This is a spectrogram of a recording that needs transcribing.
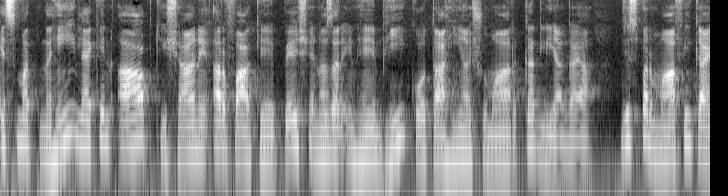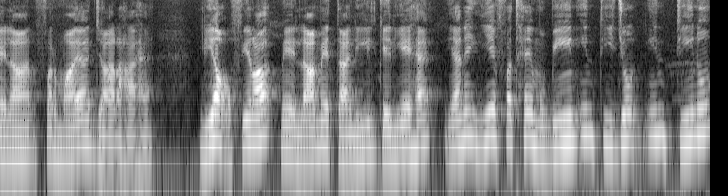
عصمت نہیں، لیکن آپ کی شان عرفہ کے پیش نظر انہیں بھی کوتاہیاں شمار کر لیا گیا، جس پر معافی کا اعلان فرمایا جا رہا ہے۔ لیا غفرا میں لام تعلیل کے لیے ہے۔ یعنی یہ فتح مبین ان تیجوں، ان تینوں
